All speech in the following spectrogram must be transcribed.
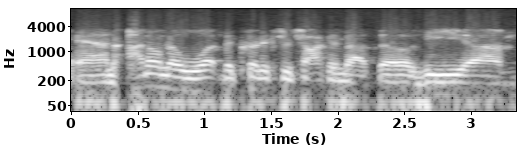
and I don't know what the critics are talking about though. The um,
